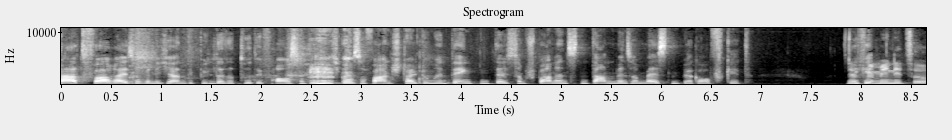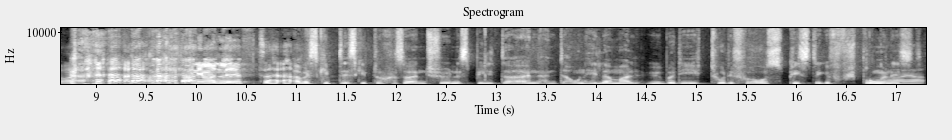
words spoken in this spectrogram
Radfahrer, also wenn ich an die Bilder der Tour de France und wirklich große Veranstaltungen denke, da ist es am spannendsten dann, wenn es am meisten bergauf geht. Ja, für mich nicht so. Niemand Lift. Aber es gibt, es gibt doch so ein schönes Bild, da ein, ein Downhiller mal über die Tour de France-Piste gesprungen Ja, ist. ja.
